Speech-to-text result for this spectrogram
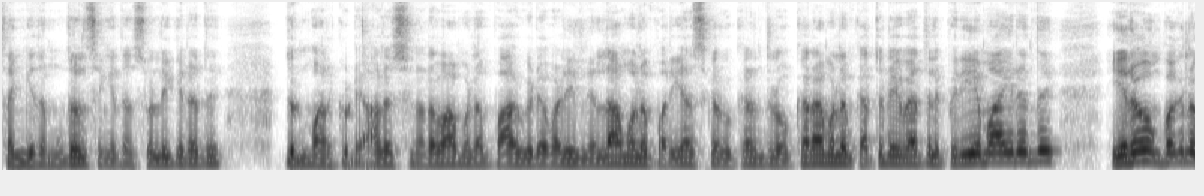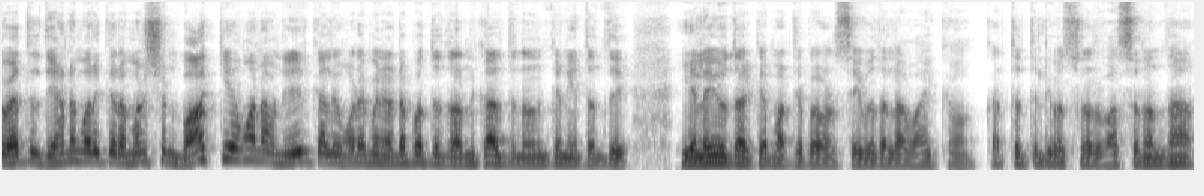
சங்கீதம் முதல் சங்கீதம் சொல்லுகிறது துன்மார்க்குடைய ஆலோசனை நடவாமலும் பாவியுடைய வழியில் நில்லாமலும் பரியாசுகள் உட்கார்ந்து உட்காராமலும் கத்துடைய வேத்தில் பிரியமாயிருந்து இரவும் பகலும் வேத்தில் தியானம் இருக்கிற மனுஷன் வாக்கியமான அவன் நீர்காலம் உடம்பை நடப்பது நன்காலத்து நன்கனியை தந்து இலையுதற்க மாற்றி அவன் செய்வதெல்லாம் வாய்க்கும். கத்த தெளிவாக சொல்கிற வசனம் தான்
